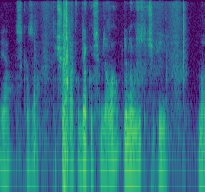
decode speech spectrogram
я сказав. Так що так, дякую всім за увагу, до нових зустрічей і мир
